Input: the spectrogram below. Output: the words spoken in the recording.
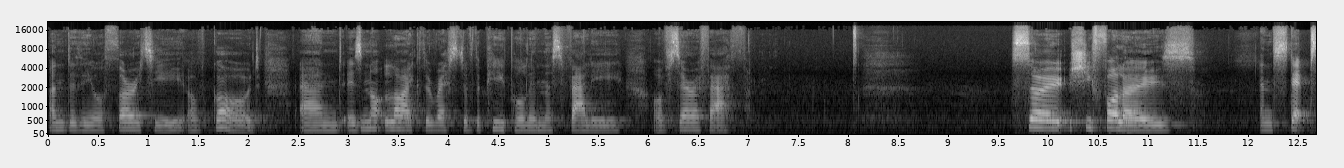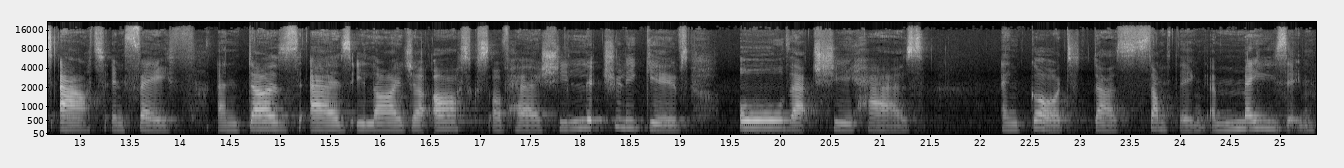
under the authority of God and is not like the rest of the people in this valley of Zarephath. So she follows and steps out in faith and does as Elijah asks of her. She literally gives all that she has, and God does something amazing.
